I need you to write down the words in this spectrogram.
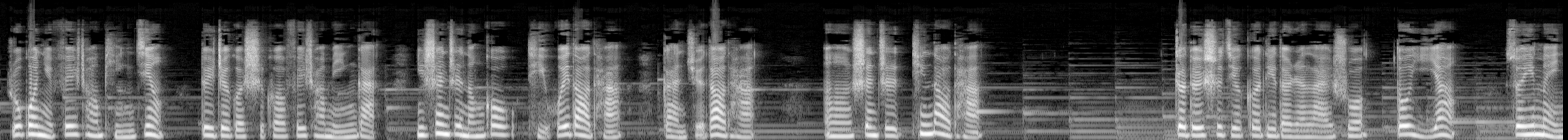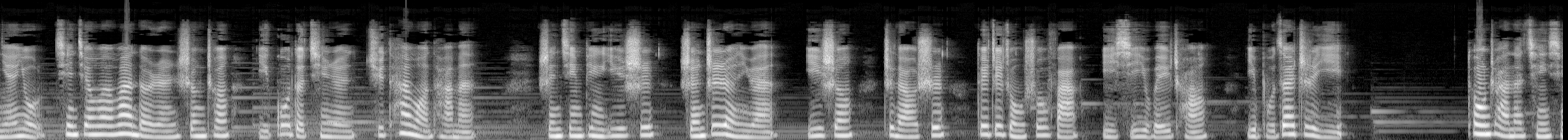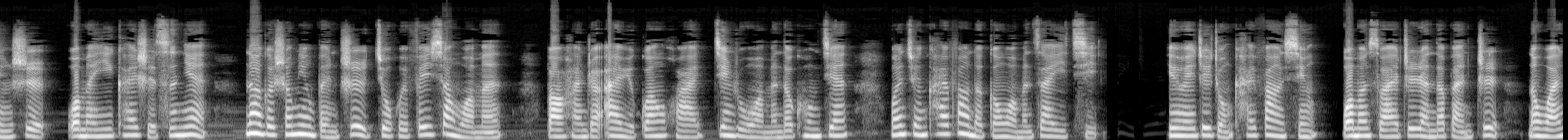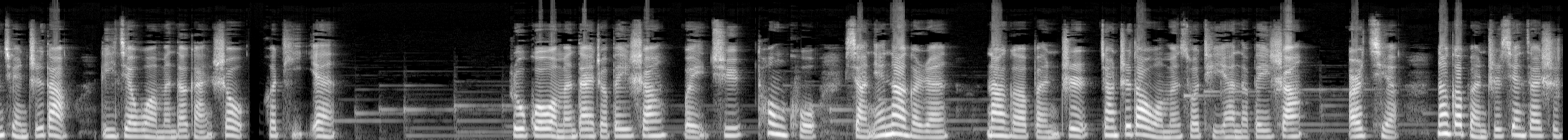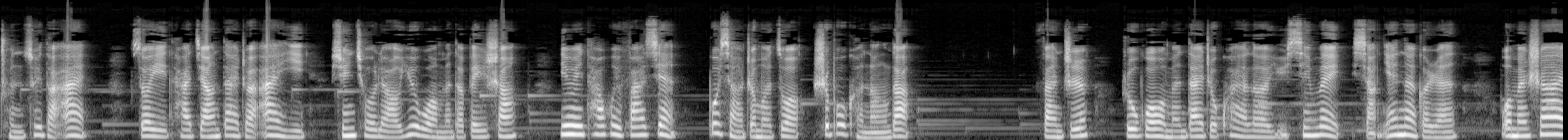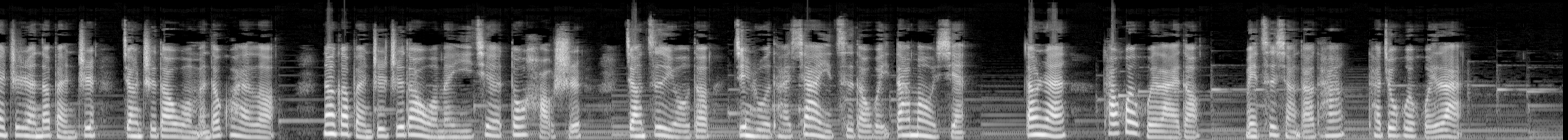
如果你非常平静，对这个时刻非常敏感，你甚至能够体会到它，感觉到它，嗯，甚至听到它。这对世界各地的人来说都一样。所以每年有千千万万的人声称已故的亲人去探望他们，神经病医师。神职人员、医生、治疗师对这种说法已习以为常，已不再质疑。通常的情形是，我们一开始思念那个生命本质，就会飞向我们，包含着爱与关怀，进入我们的空间，完全开放的跟我们在一起。因为这种开放性，我们所爱之人的本质能完全知道、理解我们的感受和体验。如果我们带着悲伤、委屈、痛苦想念那个人，那个本质将知道我们所体验的悲伤，而且那个本质现在是纯粹的爱，所以他将带着爱意寻求疗愈我们的悲伤，因为他会发现不想这么做是不可能的。反之，如果我们带着快乐与欣慰想念那个人，我们深爱之人的本质将知道我们的快乐。那个本质知道我们一切都好时，将自由地进入他下一次的伟大冒险。当然，他会回来的。每次想到他，他就会回来。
